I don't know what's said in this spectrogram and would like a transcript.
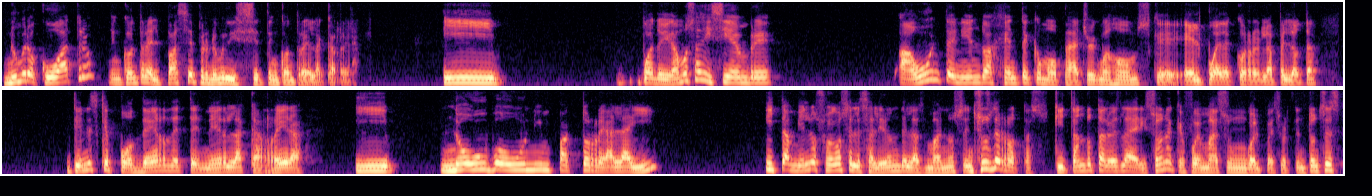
Número 4 en contra del pase, pero número 17 en contra de la carrera. Y cuando llegamos a diciembre, aún teniendo a gente como Patrick Mahomes, que él puede correr la pelota, tienes que poder detener la carrera. Y no hubo un impacto real ahí. Y también los juegos se le salieron de las manos en sus derrotas, quitando tal vez la de Arizona, que fue más un golpe de suerte. Entonces,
